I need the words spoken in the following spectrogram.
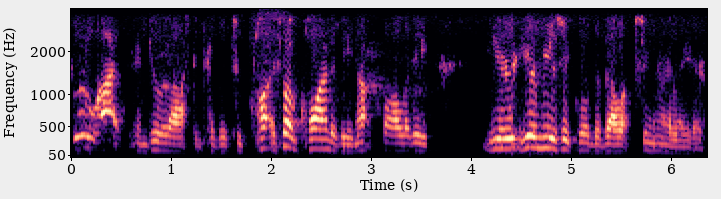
do it a lot, and do it often because it's it's about quantity, not quality. Your your music will develop sooner or later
